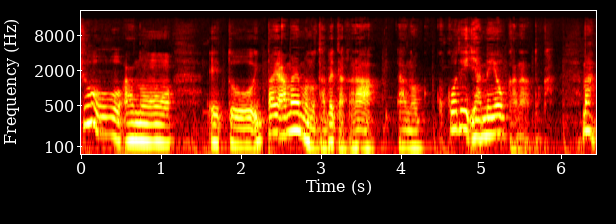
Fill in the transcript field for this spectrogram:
今日、あの、えっ、ー、と、いっぱい甘いもの食べたから、あの、ここでやめようかなとか。まあ、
